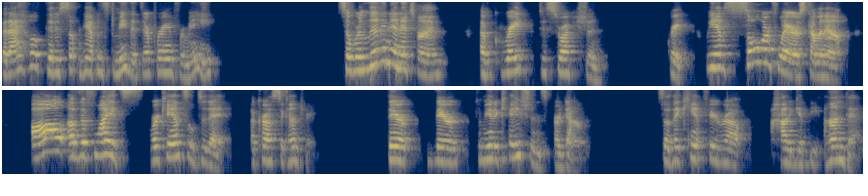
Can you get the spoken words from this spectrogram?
But I hope that if something happens to me that they're praying for me. So we're living in a time of great disruption. Great. We have solar flares coming out. All of the flights were canceled today across the country. Their, their communications are down. So they can't figure out how to get beyond that.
